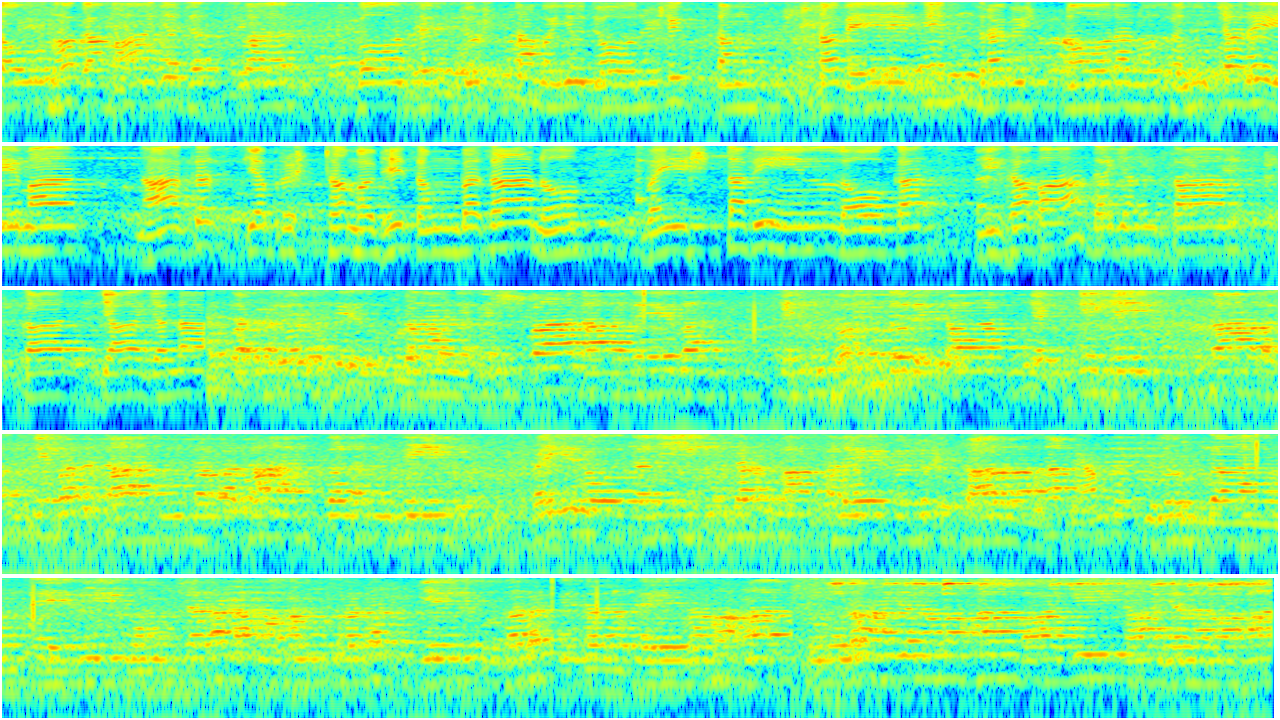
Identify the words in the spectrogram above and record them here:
सौभगमायजस्व। गोभिर्जुष्टमयुजो निषिक्तं तवे इन्द्रविष्णोरनुसञ्चरेम। नाकस्य पृष्ठमभिसंवसानो। वैष्णवील्लोक इह वादयन्तां कात्यायना विश्वानादेव। सिन्धुं दुरितात्यग्निः तावग्निवर्धान् तपसां ज्वलन्ति वैरोचनीं कर्मफलेषु जुष्टानां दुर्गां देवीं शरणमहं प्रणद्ये सुतरसितरसे नमः शूराय नमः वागीशाय नमः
